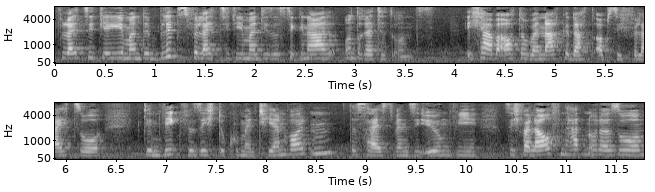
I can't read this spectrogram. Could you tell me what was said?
vielleicht sieht ja jemand den Blitz, vielleicht sieht jemand dieses Signal und rettet uns. Ich habe auch darüber nachgedacht, ob sie vielleicht so den Weg für sich dokumentieren wollten. Das heißt, wenn sie irgendwie sich verlaufen hatten oder so,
